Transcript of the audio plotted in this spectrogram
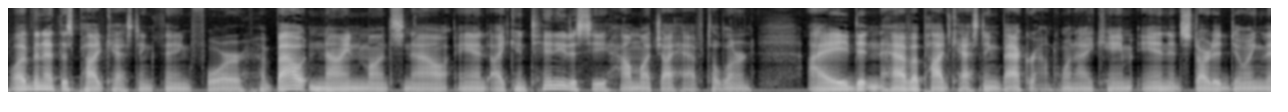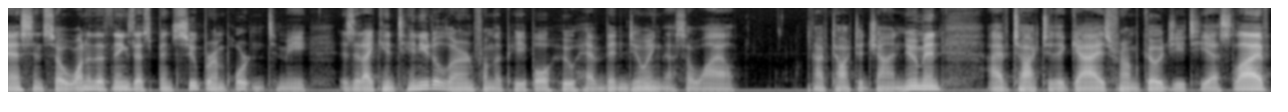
Well, I've been at this podcasting thing for about nine months now, and I continue to see how much I have to learn. I didn't have a podcasting background when I came in and started doing this. And so, one of the things that's been super important to me is that I continue to learn from the people who have been doing this a while. I've talked to John Newman. I've talked to the guys from Go GTS Live.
